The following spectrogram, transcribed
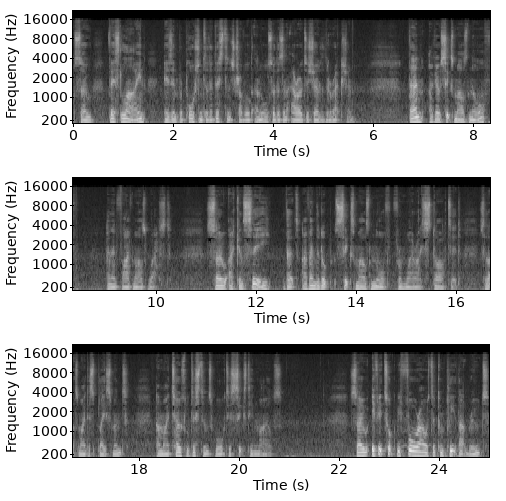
so this line is in proportion to the distance travelled and also there's an arrow to show the direction. Then I go 6 miles north and then 5 miles west. So I can see that I've ended up 6 miles north from where I started so that's my displacement and my total distance walked is 16 miles. So if it took me 4 hours to complete that route,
